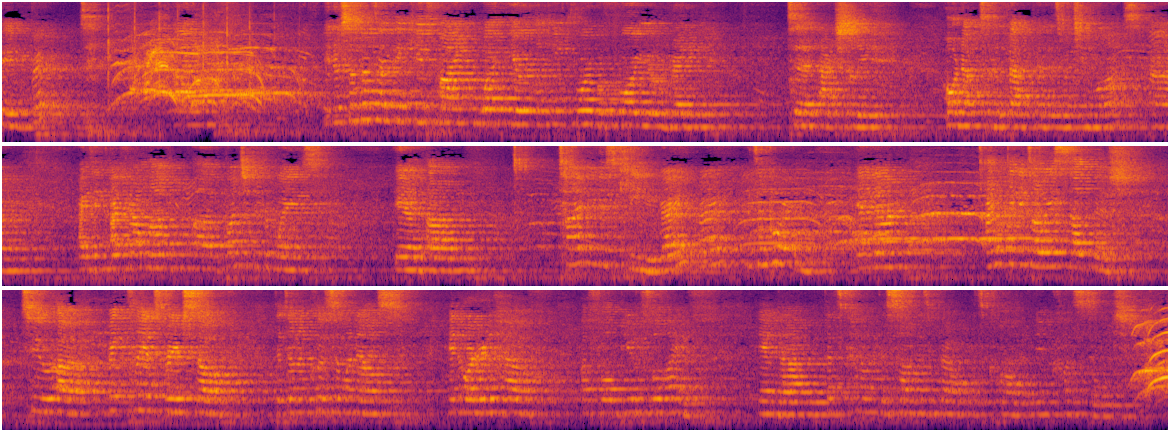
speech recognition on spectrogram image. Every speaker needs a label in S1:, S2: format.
S1: favorite. Um, you know, sometimes I think you find what you're looking for before you're ready to actually own up to the fact that it's what you want. Um, I think I found love a bunch of different ways, and um, timing is key, right? Right? It's important, and um, I don't think it's always selfish to uh, make plans for yourself that don't include someone else in order to have a full, beautiful life. And um, that's kind of what the song is about. It's called New Constellation.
